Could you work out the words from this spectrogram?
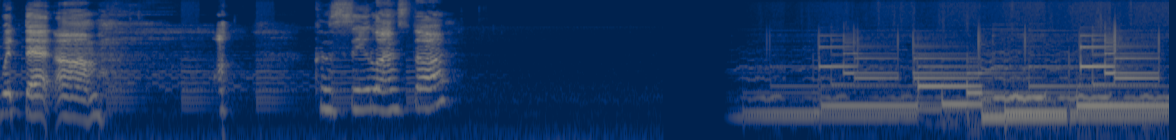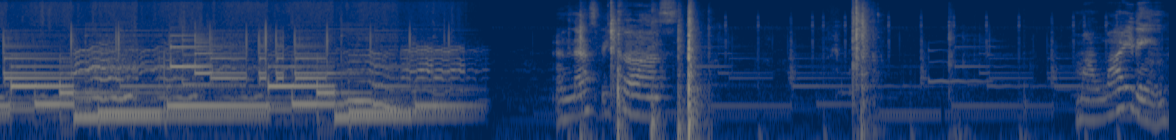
with that um, concealer and stuff. And that's because my lighting.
